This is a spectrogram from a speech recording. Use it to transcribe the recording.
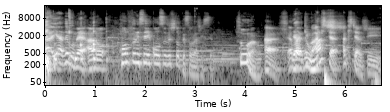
あいやでもねあの本当に成功する人ってそうらしいですよ。そうなの？はい。やっぱり結構飽きちゃう飽きちゃうし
